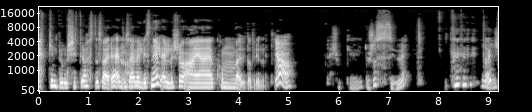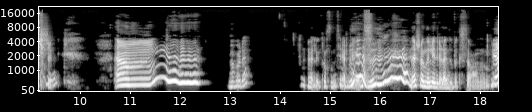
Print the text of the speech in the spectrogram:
jeg er ikke en bullshitter, ass, dessverre. Enten så er jeg veldig snill, eller så er jeg kom deg ut av trynet mitt. Ja. Så gøy. Du er så søt. Takk. Søt. Um, Hva var det? veldig konsentrert. Det er sånne lyder jeg lagde på eksamen. Det er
